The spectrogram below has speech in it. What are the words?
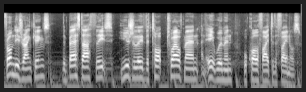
From these rankings, the best athletes, usually the top 12 men and 8 women, will qualify to the finals.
